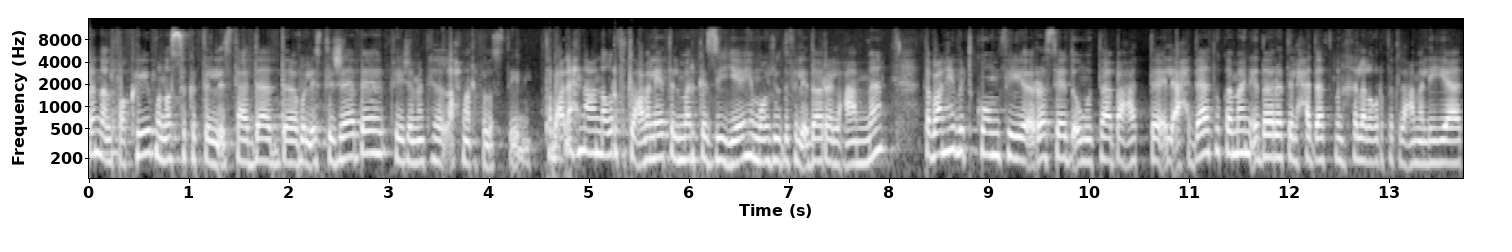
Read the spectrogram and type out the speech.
رنا الفقيه منسقة الاستعداد والاستجابة في جمعية الهلال الأحمر الفلسطيني. طبعا إحنا عندنا غرفة العمليات المركزية هي موجودة في الإدارة العامة. طبعا هي بتكون في رصد ومتابعة الأحداث وكمان إدارة الحدث من خلال غرفة العمليات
